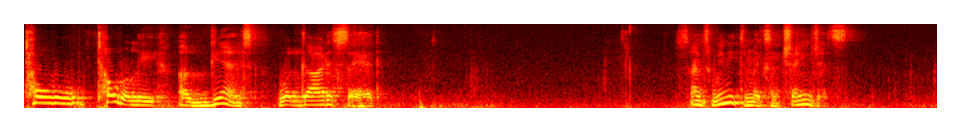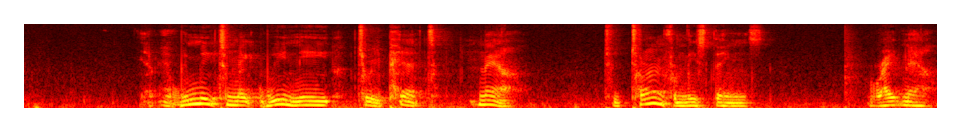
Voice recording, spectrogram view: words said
total totally against what God has said. Saints, we need to make some changes. And we need to make we need to repent now, to turn from these things right now.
